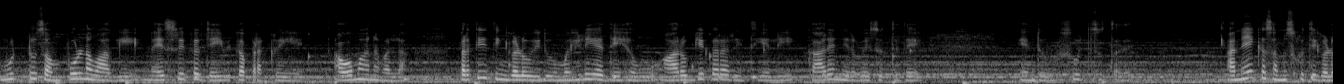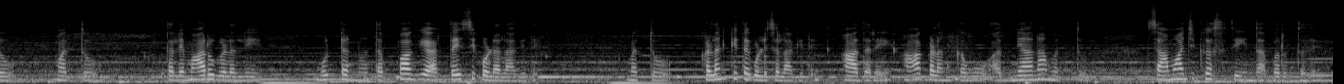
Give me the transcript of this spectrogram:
ಮುಟ್ಟು ಸಂಪೂರ್ಣವಾಗಿ ನೈಸರ್ಗಿಕ ಜೈವಿಕ ಪ್ರಕ್ರಿಯೆ ಅವಮಾನವಲ್ಲ ಪ್ರತಿ ತಿಂಗಳು ಇದು ಮಹಿಳೆಯ ದೇಹವು ಆರೋಗ್ಯಕರ ರೀತಿಯಲ್ಲಿ ಕಾರ್ಯನಿರ್ವಹಿಸುತ್ತದೆ ಎಂದು ಸೂಚಿಸುತ್ತದೆ. ಅನೇಕ ಸಂಸ್ಕೃತಿಗಳು ಮತ್ತು ತಲೆಮಾರುಗಳಲ್ಲಿ ಮುಟ್ಟನ್ನು ತಪ್ಪಾಗಿ ಅರ್ಥೈಸಿಕೊಳ್ಳಲಾಗಿದೆ ಮತ್ತು ಕಳಂಕಿತಗೊಳಿಸಲಾಗಿದೆ. ಆದರೆ ಆ ಕಳಂಕವು ಅಜ್ಞಾನ ಮತ್ತು ಸಾಮಾಜಿಕ ಸ್ಥಿತಿಯಿಂದ ಬರುತ್ತದೆ.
